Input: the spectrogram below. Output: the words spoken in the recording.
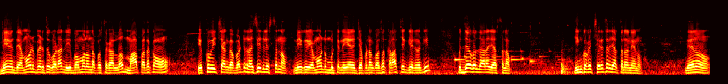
మేము ఇంత అమౌంట్ పెడుతూ కూడా నీ బొమ్మలు ఉన్న పుస్తకాల్లో మా పథకం ఎక్కువ ఇచ్చాం కాబట్టి రసీదులు ఇస్తున్నాం. మీకు అమౌంట్ ముట్టినాయి అని చెప్పడం కోసం క్రాస్ చెక్ చేయడానికి ఉద్యోగుల ద్వారా చేస్తున్నాం. ఇంకొక చరిత్ర చెప్తున్నాను నేను. నేను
